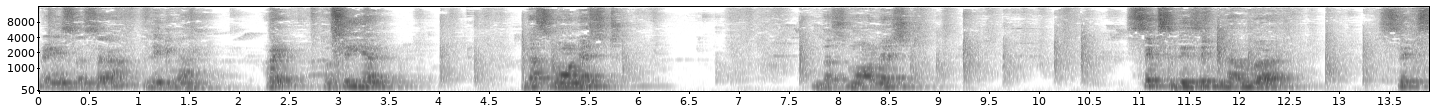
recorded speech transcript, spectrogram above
प्रेसरा लिखना है राइट तो see here the smallest the smallest six digit number six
